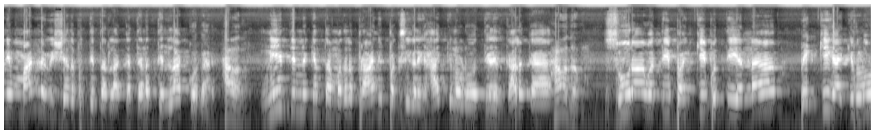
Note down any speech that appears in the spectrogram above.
ನಿಮ್ಮ ಮಣ್ಣು ವಿಷಯದ ಬುದ್ಧಿ ತರ್ಲಾಕತ್ತೇನ ತಿನ್ಲಾಕ್ ಹೋಗ್ಬೇಡ ಹೌದು. ನೀ ತಿನ್ನಕ್ಕಿಂತ ಮೊದಲು ಪ್ರಾಣಿ ಪಕ್ಷಿಗಳಿಗೆ ಹಾಕಿ ನೋಡು ಅಂತ ಹೇಳಿದ ಕಾಲಕ್ಕ ಹೌದು. ಸೂರಾವತಿ ಪಂಕಿ ಬುತ್ತಿಯನ್ನ ಬೆಕ್ಕಿಗೆ ಹಾಕಿದಳು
